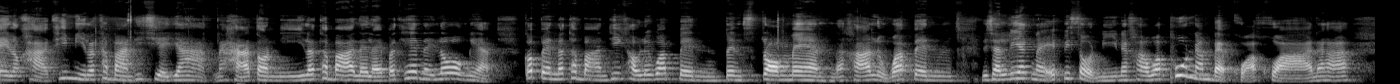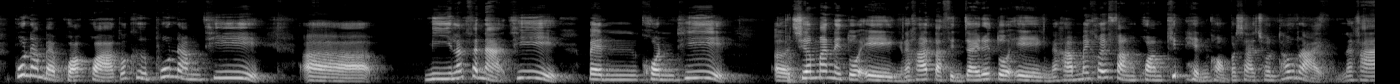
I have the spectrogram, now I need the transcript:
ยหรอกค่ะที่มีรัฐบาลที่เชียร์ยากนะคะ ตอนนี้รัฐบาลหลาย ๆ ประเทศในโลกเนี่ยก็เป็นรัฐบาลที่เขาเรียกว่าเป็นเป็น strong man นะคะหรือว่าเป็นดิฉันเรียกใน episode นี้นะคะว่าผู้นำแบบขวาขวานะคะผู้นำแบบขวาขวาก็คือผู้นำที่มีลักษณะที่เป็นคนที่ เชื่อมั่นในตัวเองนะคะ ตัดสินใจด้วยตัวเองนะคะ ไม่ค่อยฟังความคิดเห็นของประชาชนเท่าไหร่นะคะ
